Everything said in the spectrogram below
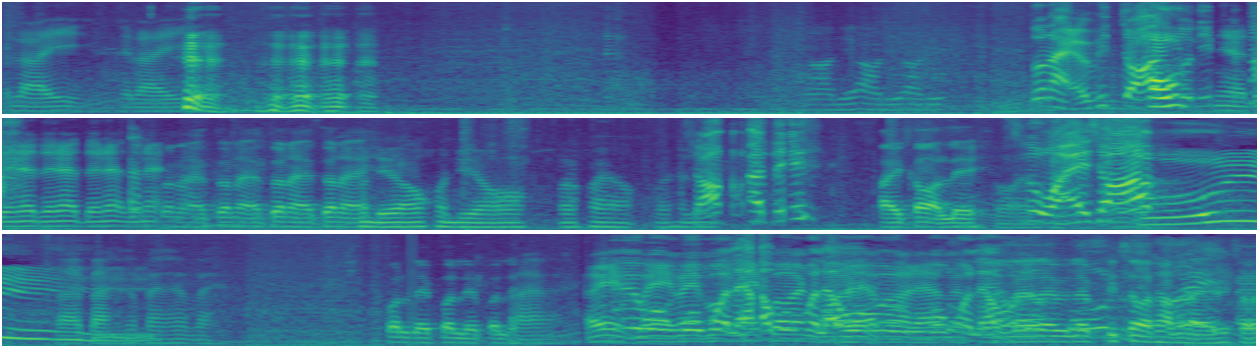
เป็นไรเป็นไรนี้เอาดิเอาดิตัวไหนวะพี่จอร์เขาตัวนี้เนี่ยตัวเนี้ยตัวเนี้ยตัวเนี้ยตัวเนี้ยตัวไหนตัวไหนตัวไหนตัวไหนคนเดียวคนเดียวค่อยๆเอาค่อยๆช็อกอันนี้ ไปก่อนเลยสวยช็อกโอ้ยไปไปขึ้นไปขึ้นไปปนเลยปนเลยปนเลยเฮ้ยไม่ไม่หมดแล้ววงหมดแล้ววงวงหมดแล้วแล้วแล้วแล้วพี่โซทำอะไรพี่โซ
